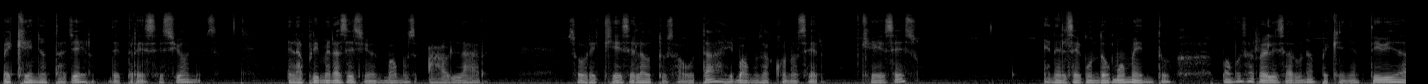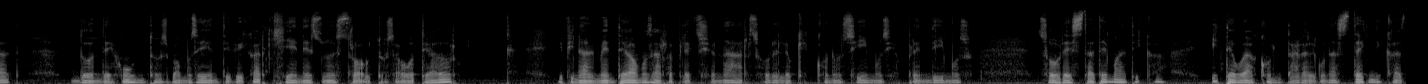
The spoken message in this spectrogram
pequeño taller de tres sesiones. En la primera sesión vamos a hablar sobre qué es el autosabotaje, vamos a conocer qué es eso. En el segundo momento vamos a realizar una pequeña actividad donde juntos vamos a identificar quién es nuestro autosaboteador. Y finalmente vamos a reflexionar sobre lo que conocimos y aprendimos sobre esta temática y te voy a contar algunas técnicas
